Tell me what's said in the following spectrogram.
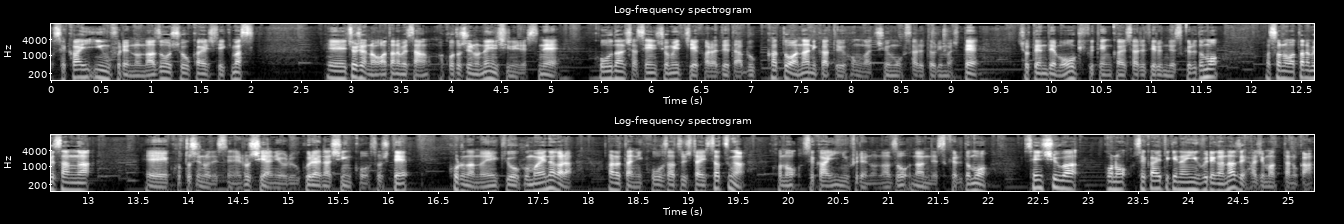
世界インフレの謎を紹介していきます。えー著者の渡辺さん、今年の年始にですね、講談社選書メチエから出た物価とは何かという本が注目されておりまして、書店でも大きく展開されているんですけれども、その渡辺さんが、えー今年のですね、ロシアによるウクライナ侵攻、そしてコロナの影響を踏まえながら、新たに考察した一冊が、この世界インフレの謎なんですけれども、先週はこの世界的なインフレがなぜ始まったのか、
